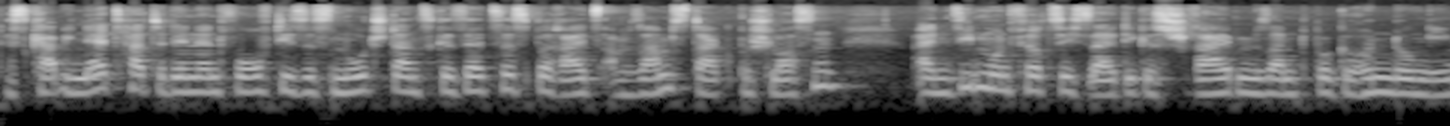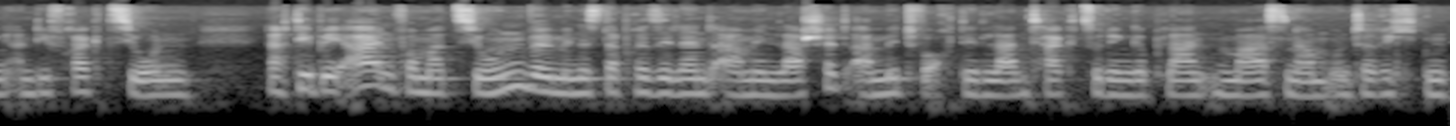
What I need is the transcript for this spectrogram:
Das Kabinett hatte den Entwurf dieses Notstandsgesetzes bereits am Samstag beschlossen. Ein 47-seitiges Schreiben samt Begründung ging an die Fraktionen. Nach dba-Informationen will Ministerpräsident Armin Laschet am Mittwoch den Landtag zu den geplanten Maßnahmen unterrichten.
